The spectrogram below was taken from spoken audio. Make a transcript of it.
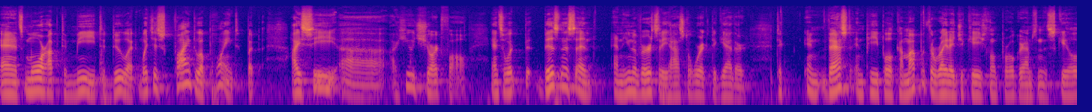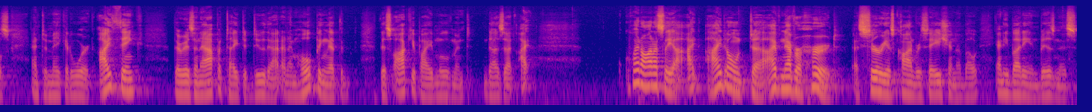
and it's more up to me to do it, which is fine to a point, but I see uh, a huge shortfall. And so what business and, and the university has to work together to invest in people, come up with the right educational programs and the skills, and to make it work. I think there is an appetite to do that, and I'm hoping that the, this Occupy movement does that. I, quite honestly, I, I don't, uh, I've never heard a serious conversation about anybody in business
